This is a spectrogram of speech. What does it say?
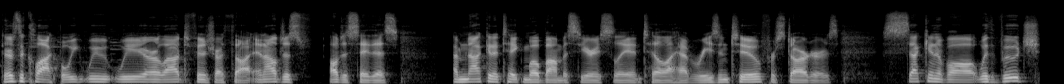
There's the clock, but we, we we are allowed to finish our thought. And I'll just I'll just say this: I'm not going to take Mo Bamba seriously until I have reason to. For starters, second of all, with Vooch,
